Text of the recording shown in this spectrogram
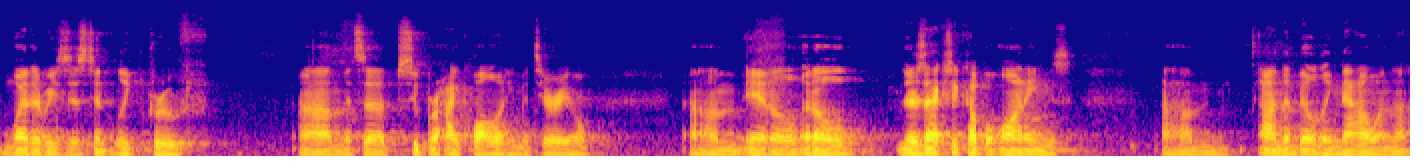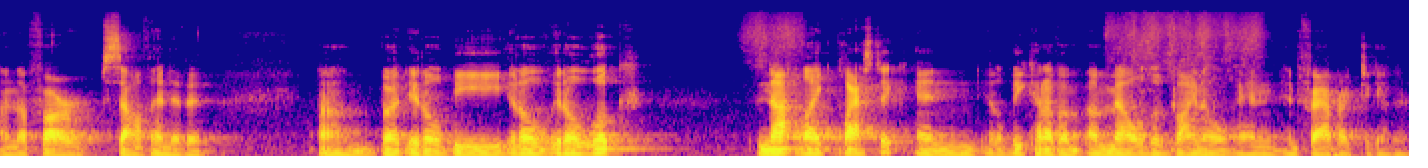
weather resistant, leak proof. Um, it's a super high quality material. Um, it'll, it'll, there's actually a couple awnings, um, on the building now on the, on the far south end of it. Um, but it'll be, it'll, it'll look not like plastic and it'll be kind of a, a meld of vinyl and, and fabric together.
